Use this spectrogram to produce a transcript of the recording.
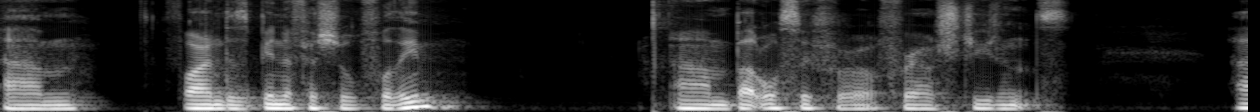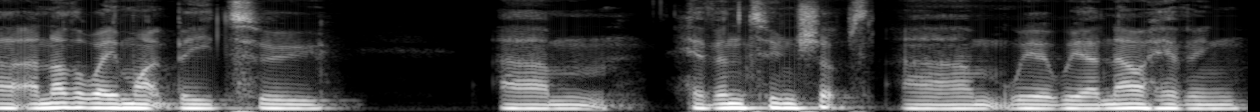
um, find as beneficial for them, um, but also for for our students. Uh, another way might be to um, have internships, um, where we are now having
